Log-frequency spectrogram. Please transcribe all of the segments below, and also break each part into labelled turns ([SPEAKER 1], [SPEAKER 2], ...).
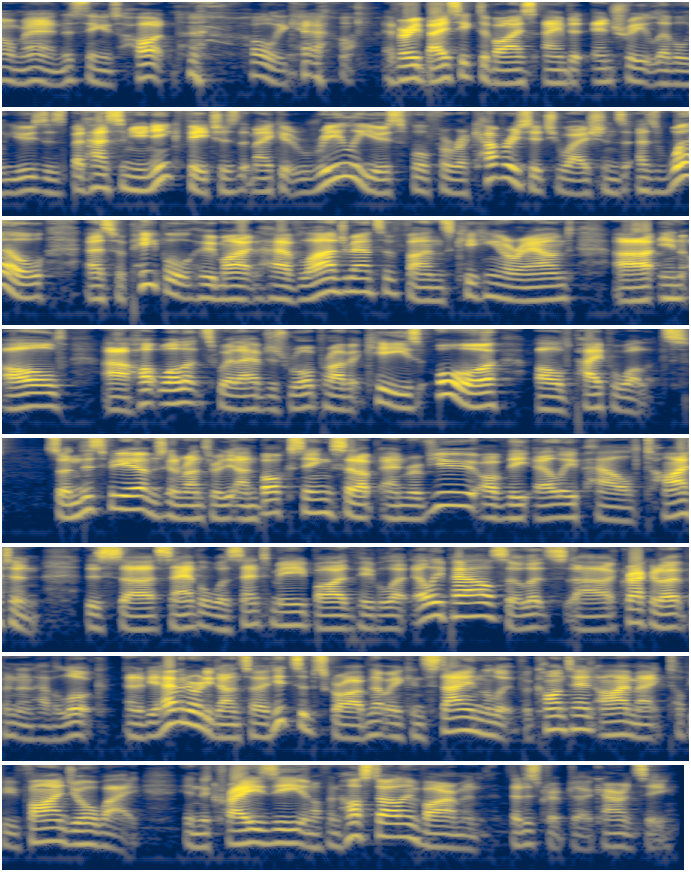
[SPEAKER 1] Oh man, this thing is hot. Holy cow. A very basic device aimed at entry level users, but has some unique features that make it really useful for recovery situations as well as for people who might have large amounts of funds kicking around uh, in old uh, hot wallets where they have just raw private keys or old paper wallets. So in this video, I'm just going to run through the unboxing, setup, and review of the Ellipal Titan. This uh, sample was sent to me by the people at Ellipal, so let's uh, crack it open and have a look. And if you haven't already done so, hit subscribe, and that way you can stay in the loop for content I make to help you find your way in the crazy and often hostile environment that is cryptocurrency.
